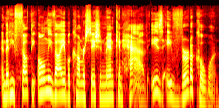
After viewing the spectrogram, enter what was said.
and that he felt the only valuable conversation man can have is a vertical one.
